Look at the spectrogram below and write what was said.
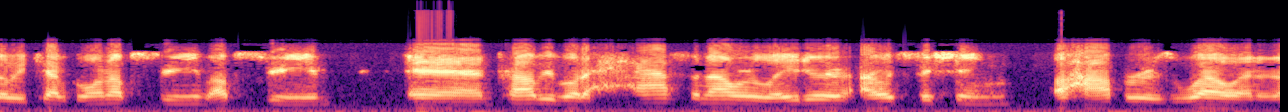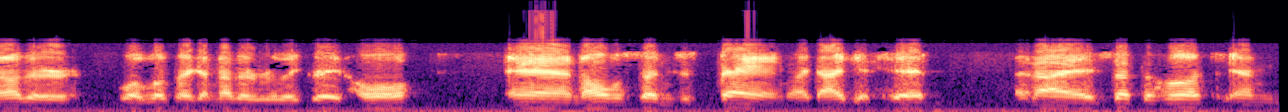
So we kept going upstream, upstream. And probably about a half an hour later, I was fishing a hopper as well in another, what looked like another really great hole. And all of a sudden, just bang, like I get hit. And I set the hook and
